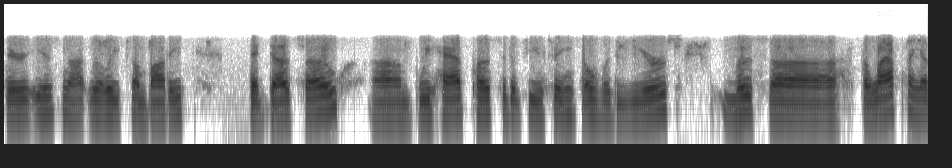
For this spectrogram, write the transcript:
There is not really somebody that does so. Um, we have posted a few things over the years. Most uh, the last thing I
